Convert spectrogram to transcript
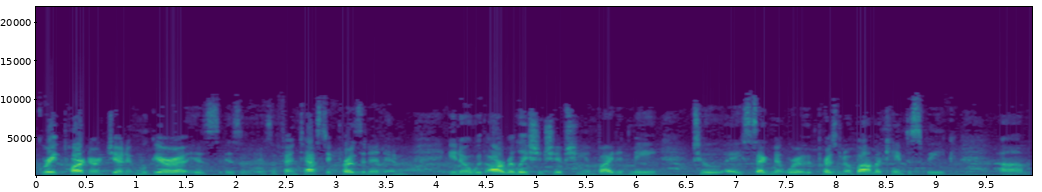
great partner. Janet Murguía is is a, is a fantastic president, and you know, with our relationship, she invited me to a segment where President Obama came to speak. Um,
